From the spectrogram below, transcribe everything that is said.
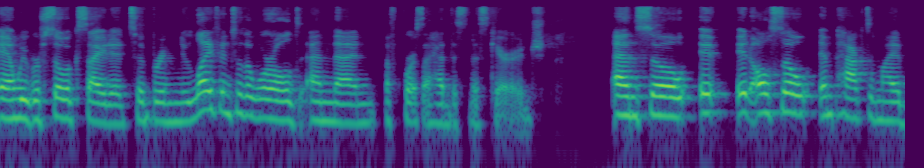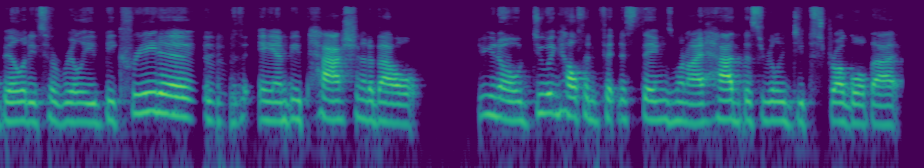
And we were so excited to bring new life into the world. And then, of course, I had this miscarriage. And so it, it also impacted my ability to really be creative and be passionate about, you know, doing health and fitness things when I had this really deep struggle that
